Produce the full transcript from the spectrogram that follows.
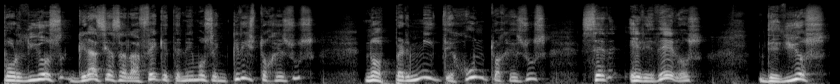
por Dios gracias a la fe que tenemos en Cristo Jesús, nos permite junto a Jesús ser herederos de Dios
